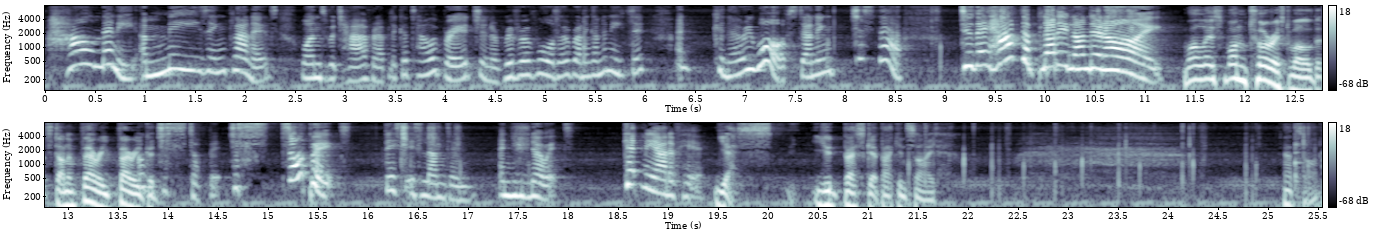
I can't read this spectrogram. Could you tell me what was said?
how many amazing planets, ones which have replica Tower Bridge and a river of water running underneath it, and Canary Wharf standing just there, do they have the bloody London Eye? Well, there's one tourist world that's done a very, very Oh, good. just stop it. Just stop it! This is London, and you know it. Get me out of here. Yes. You'd best get back inside. That's odd.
